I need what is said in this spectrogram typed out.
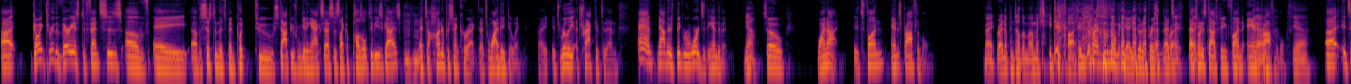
Uh, going through the various defenses of a of a system that's been put to stop you from getting access is like a puzzle to these guys. Mhm. That's hundred percent correct. That's why they do it. Right? It's really attractive to them, and now there's big rewards at the end of it. Yeah. So why not? It's fun and it's profitable. Right, right up until the moment you get caught. right up until the moment, yeah, you go to prison. That's Right, that's right. when it stops being fun and Yeah. profitable. yeah. Uh, it's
